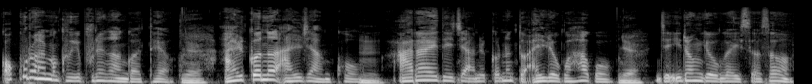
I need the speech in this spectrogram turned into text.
거꾸로 하면 그게 불행한 것 같아요. 예. 알 거는 알지 않고 음. 알아야 되지 않을 거는 또 알려고 하고 예. 이제 이런 경우가 있어서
